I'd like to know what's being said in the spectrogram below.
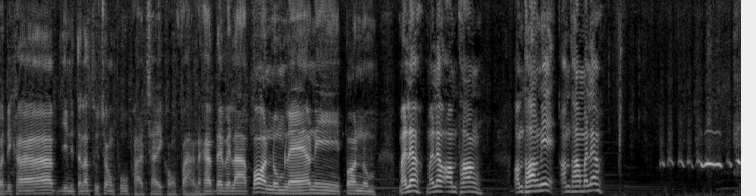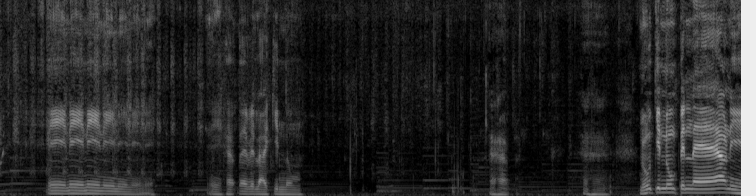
วัสดีครับ ยินดีต้อนรับสู่ช่องภูผาชัยของฝากนะครับ ได้เวลาป้อนนมแล้วนี่ ป้อนนม มาเร็วมาเร็วอมทอง อมทองนี่อมทองมาเร็วนี่นี่นี่นี่นี่นี่นี่นี่ครับ ได้เวลากินนมนะครับ หนูกินนมเป็นแล้วนี่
